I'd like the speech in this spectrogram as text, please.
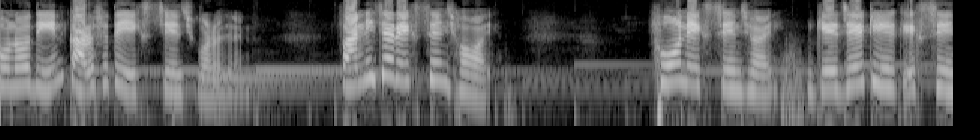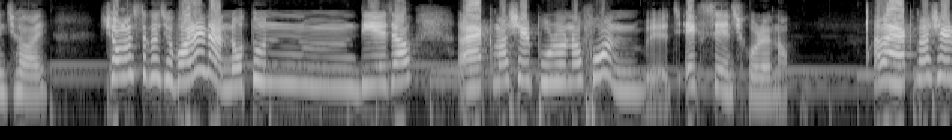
কোনো দিন কারোর সাথে এক্সচেঞ্জ করা যায় না। ফার্নিচার এক্সচেঞ্জ হয় ফোন এক্সচেঞ্জ হয় গেজেট এক্সচেঞ্জ হয়, সমস্ত কিছু বলে না, নতুন দিয়ে যাও, এক মাসের পুরনো ফোন এক্সচেঞ্জ করে নাও। আবার এক মাসের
